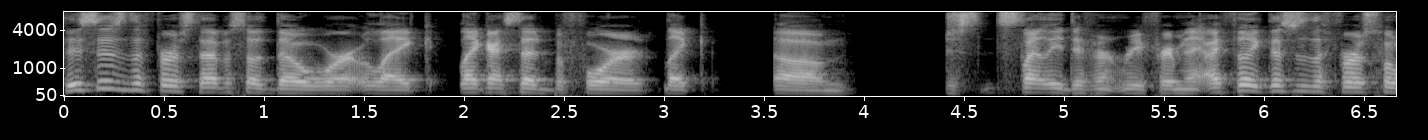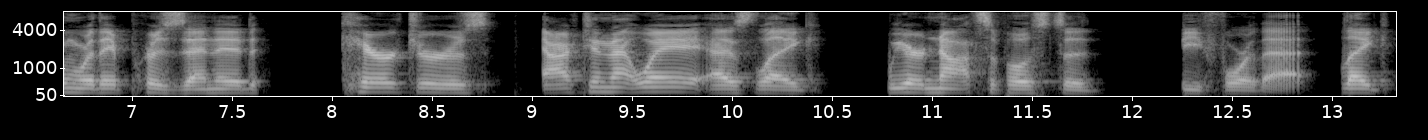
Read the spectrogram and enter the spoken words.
This is the first episode though where like like I said before, like um just slightly different reframing. I feel like this is the first one where they presented characters acting that way as like we are not supposed to be for that. Like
